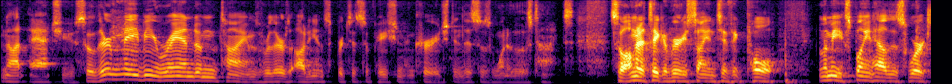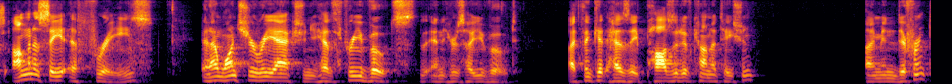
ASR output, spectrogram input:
not at you. So there may be random times where there's audience participation encouraged, and this is one of those times. So I'm going to take a very scientific poll. Let me explain how this works. I'm going to say a phrase, and I want your reaction. You have three votes, and here's how you vote. I think it has a positive connotation. I'm indifferent.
